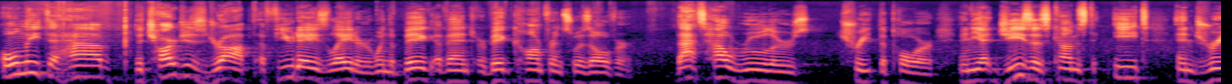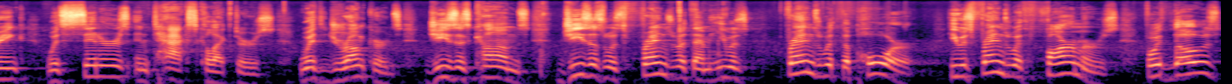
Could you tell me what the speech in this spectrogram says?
only to have the charges dropped a few days later when the big event or big conference was over. That's how rulers treat the poor. And yet Jesus comes to eat and drink with sinners and tax collectors, with drunkards. Jesus comes. Jesus was friends with them. He was friends with the poor. He was friends with farmers, with those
